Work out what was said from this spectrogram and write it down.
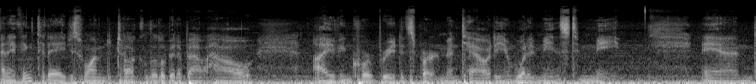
And I think today I just wanted to talk a little bit about how I've incorporated Spartan mentality and what it means to me. And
